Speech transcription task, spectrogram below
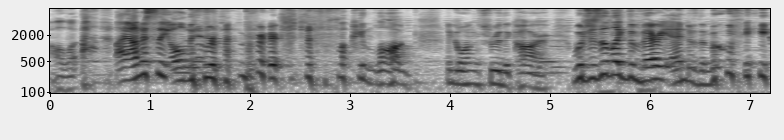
I'll, I honestly only remember the fucking log going through the car, which is at like the very end of the movie.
